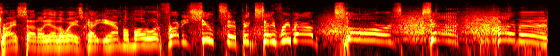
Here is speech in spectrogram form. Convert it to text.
Draisaitl the other way. He's got Yamamoto in front. He shoots and a big save rebound. Scores! Zach Hyman!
